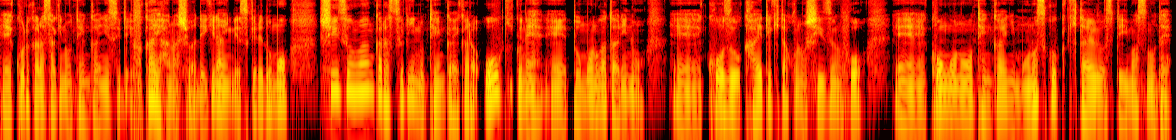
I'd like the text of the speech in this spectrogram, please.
えー、これから先の展開について深い話はできないんですけれども、シーズン1から3の展開から大きくね、えー、と物語の、えー、構図を変えてきたこのシーズン4、えー、今後の展開にものすごく期待を寄せていますので、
